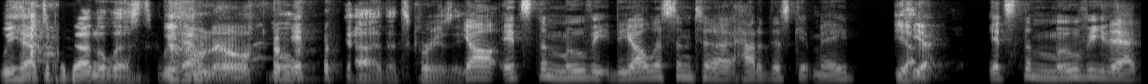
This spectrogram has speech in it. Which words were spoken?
we have to put that on the list. We have don't know. Oh God, that's crazy. Y'all, it's the movie. Do y'all listen to How Did This Get Made? Yeah. yeah. It's the movie that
